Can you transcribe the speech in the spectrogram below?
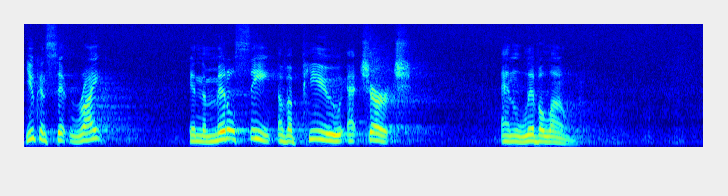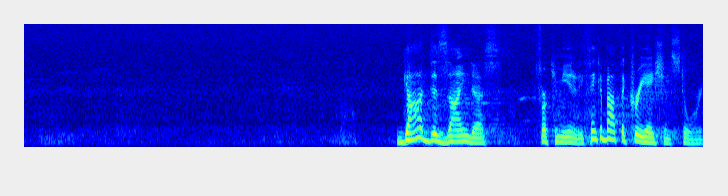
You can sit right in the middle seat of a pew at church and live alone. God designed us for community. Think about the creation story.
